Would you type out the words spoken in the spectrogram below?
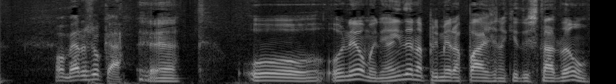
Romero Jucá. É. O, o Neumann, ainda na primeira página aqui do Estadão,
